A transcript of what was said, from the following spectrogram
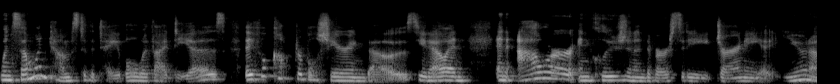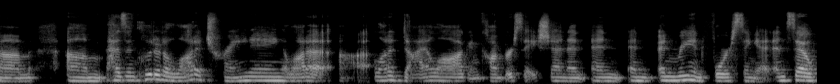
when someone comes to the table with ideas they feel comfortable sharing those you know? And and our inclusion and diversity journey at unum um, has included a lot of training a lot of uh, a lot of dialogue and conversation and and and and reinforcing it. And so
